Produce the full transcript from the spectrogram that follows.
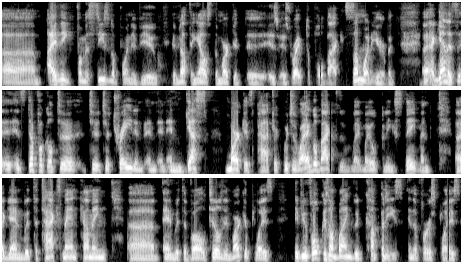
Um, I think from a seasonal point of view, if nothing else, the market uh, is, is ripe to pull back somewhat here. But uh, again, it's it's difficult to to, to trade and, and, and guess markets, Patrick, which is why I go back to my, my opening statement again with the tax man coming uh, and with the volatility in the marketplace. If you focus on buying good companies in the first place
